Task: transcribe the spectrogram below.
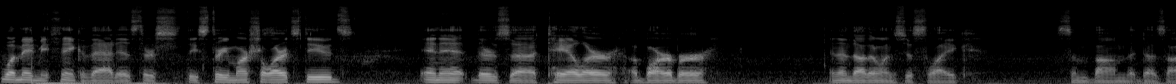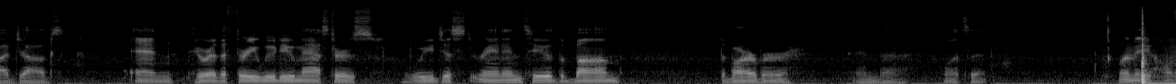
what made me think of that is there's these three martial arts dudes in it. There's a tailor, a barber, and then the other one's just like some bum that does odd jobs. And who are the three voodoo masters we just ran into? The bum, the barber, and the what's it? Let me hold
